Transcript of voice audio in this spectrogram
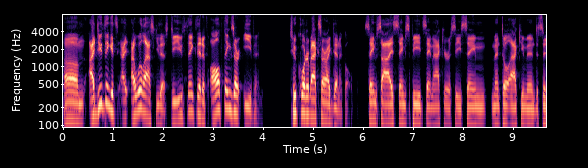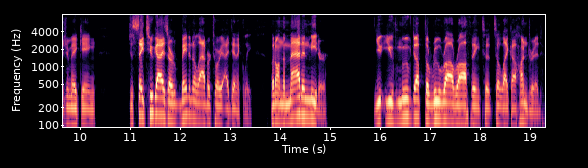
um, I do think it's. I, I will ask you this: Do you think that if all things are even, two quarterbacks are identical, same size, same speed, same accuracy, same mental acumen, decision making, just say two guys are made in a laboratory identically but on the Madden meter, you you've moved up the roo rah rah thing to to like a hundred,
